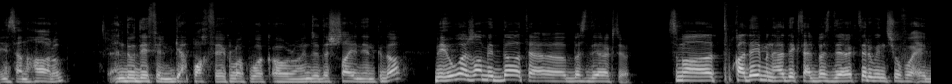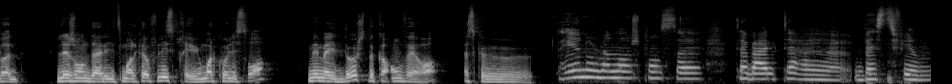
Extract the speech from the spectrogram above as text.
انسان هارب عنده des films كاع parfaits Clockwork Orange هذا The Shining كذا mais هو jamais دا تاع best director سما تبقى دائما هذيك تاع ال best director وين تشوفوا عباد légendaires يتماركاو في les esprits ويماركو l'histoire mais ما يدوش donc on verra est-ce que هي normalement je pense تابعه تاع best film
